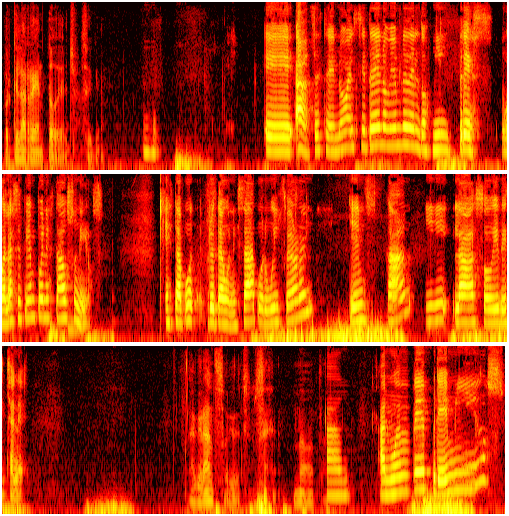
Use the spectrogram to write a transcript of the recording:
Porque la reventó, de hecho. Así que. Eh, ah, se estrenó el 7 de noviembre del 2003, igual hace tiempo en Estados Unidos. Está protagonizada por Will Ferrell, James Caan y la Zoe de Chanel. La gran soy, de no, A, a nueve premios,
